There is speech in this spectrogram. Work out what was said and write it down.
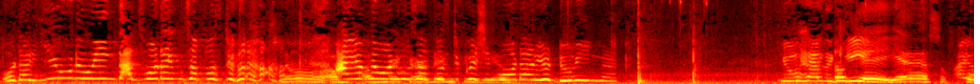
What are you doing? That's what I'm supposed to. No, I'm, I am the I'm one who's supposed to question. video. What are you doing? You have the key. Okay, yes, of I will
